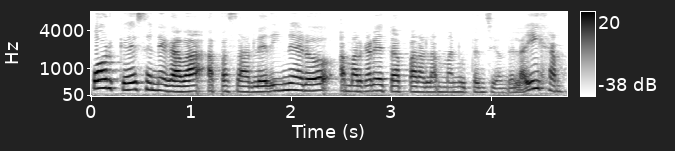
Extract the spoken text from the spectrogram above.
porque se negaba a pasarle dinero a Margareta para la manutención de la hija.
